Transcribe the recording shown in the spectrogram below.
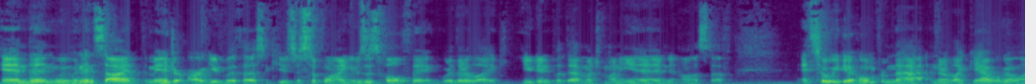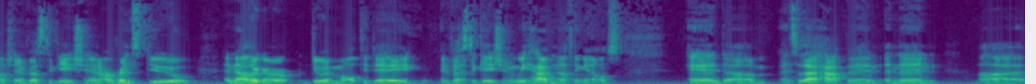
and then we went inside. The manager argued with us, accused us of lying. It was this whole thing where they're like, "You didn't put that much money in," and all this stuff. And so we get home from that, and they're like, "Yeah, we're going to launch an investigation. Our rent's due, and now they're going to do a multi-day investigation. We have nothing else." And um, and so that happened, and then uh,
